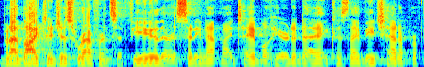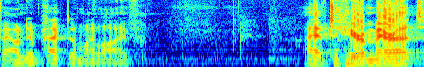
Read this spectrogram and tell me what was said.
But I'd like to just reference a few that are sitting at my table here today because they've each had a profound impact on my life. I have Tahira Merritt,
